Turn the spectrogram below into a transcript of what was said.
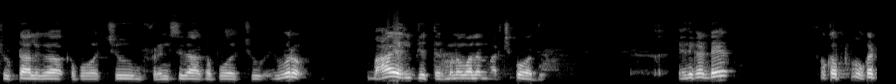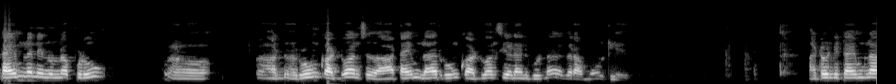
చుట్టాలు కాకపోవచ్చు ఫ్రెండ్స్ కాకపోవచ్చు ఎవరో బాగా హెల్ప్ చేస్తారు. మనం వాళ్ళని మర్చిపోవద్దు. ఎందుకంటే ఒక ఒక టైంలో నేను ఉన్నప్పుడు రూమ్కి అడ్వాన్స్ ఆ టైంలో రూమ్కి అడ్వాన్స్ ఇవ్వడానికి కూడా దగ్గర అమౌంట్ లేదు. అటువంటి టైంలో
